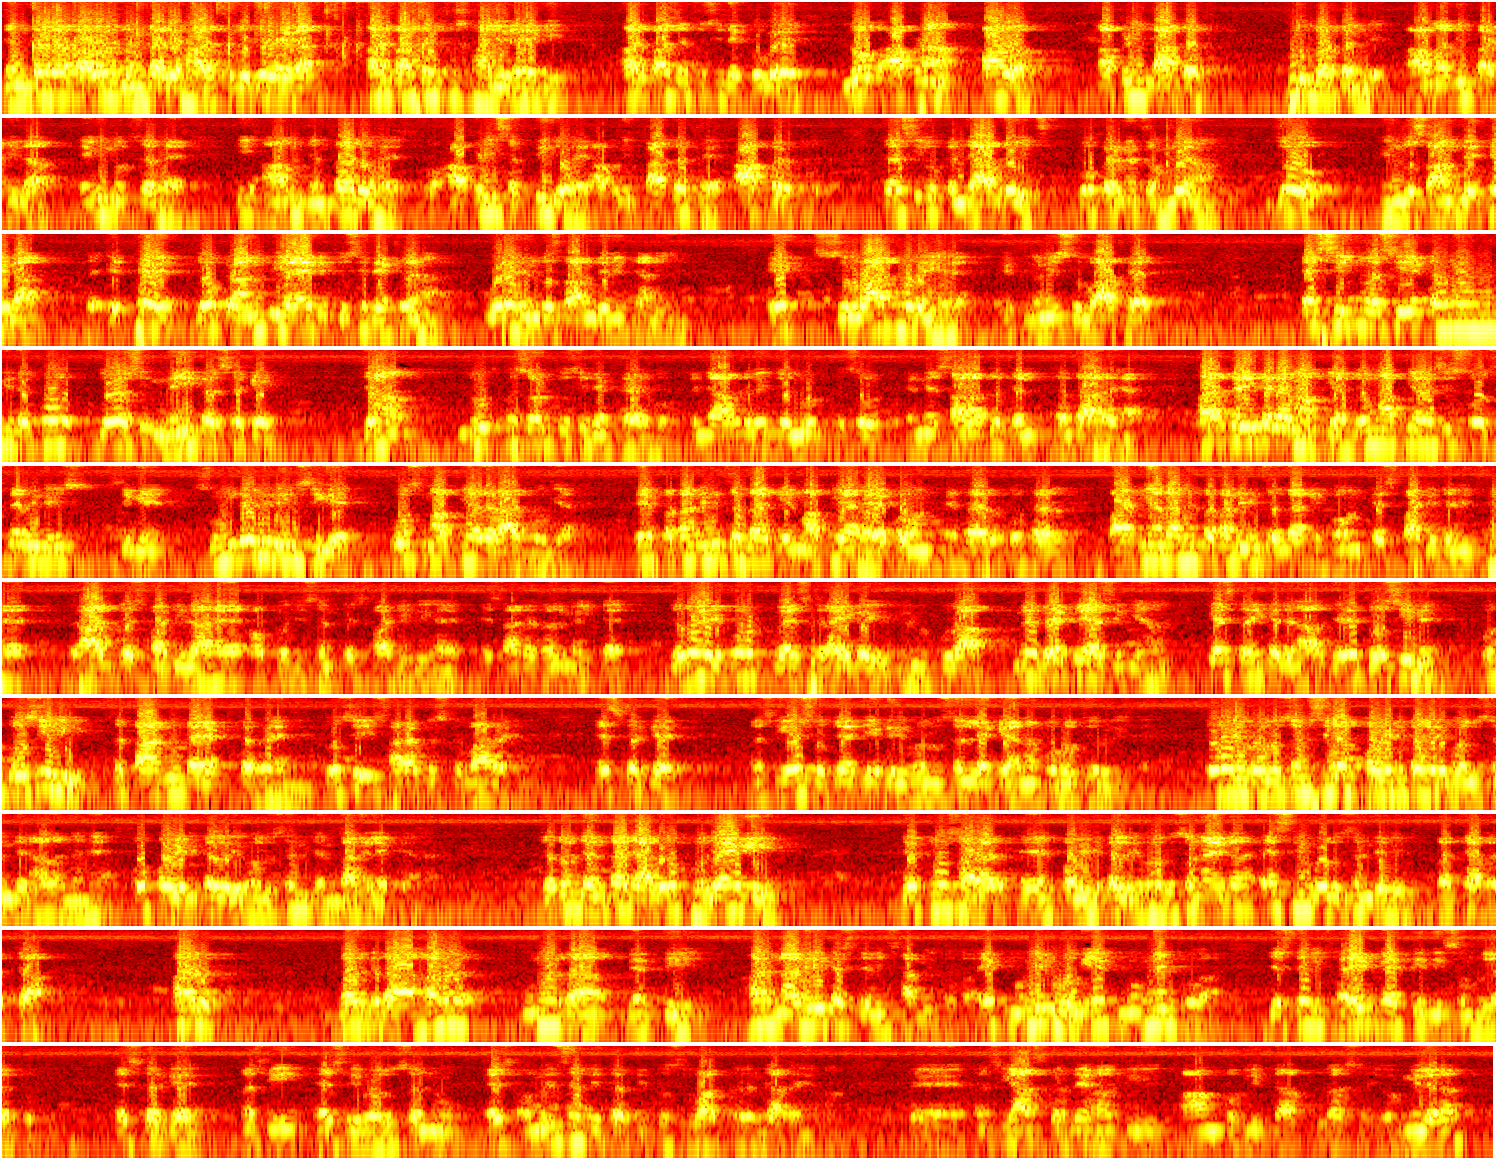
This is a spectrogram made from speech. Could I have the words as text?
ਜਨਤਾ ਦਾ ਪਾਵਰ ਜਨਤਾ ਦੇ ਹੱਥ ਵਿੱਚ ਰਹੇਗਾ ਹਰ ਪਾਸੇ ਖੁਸ਼ਹਾਲੀ ਰਹੇਗੀ ਹਰ ਪਾਸੇ ਤੁਸੀਂ ਦੇਖੋਗੇ ਲੋਕ ਆਪਣਾ ਪਾਵਰ ਆਪਣੀ ਤਾਕਤ खुद बरतेंगे आम आदमी पार्टी का यही मकसद है कि आम जनता जो है वो अपनी शक्ति जो है अपनी ताकत है आप बरत ले ਤੇ ਅਸੀਂ ਉਹ ਪੰਜਾਬ ਦੇ ਵਿੱਚ ਉਹ ਕਰਨਾ ਚਾਹੁੰਦੇ ਹਾਂ ਜੋ ਹਿੰਦੁਸਤਾਨ ਦੇਖੇਗਾ ਤੇ ਇੱਥੇ ਜੋ ਕ੍ਰਾਂਤੀ ਆਏਗੀ ਤੁਸੀਂ ਦੇਖ ਲੈਣਾ ਪੂਰੇ ਹਿੰਦੁਸਤਾਨ ਦੇ ਵਿੱਚ ਜਾਣੀ ਹੈ ਇੱਕ ਸ਼ੁਰੂਆਤ ਹੋ ਰਹੀ ਹੈ एक नई शुरुआत है। इस चीज़ में असं ये कह रहे हैं कि देखो, जो असं नहीं कर सके जूट खसोट तुम देख रहे हो, पंजाब जो लूट खसोट इन्हें साल तो चल, चलता आ रहा है। हर तरीके का माफिया, जो माफिया असं सोचते भी नहीं सीगे, सुनते भी नहीं सके उस माफिया का राज हो गया। ये पता नहीं चलता कि माफिया है कौन इधर उधर पार्टिया का भी पता नहीं चलता कि कौन किस पार्टी के है। राज पेस पार्टी का है ऑपोजिशन पेस पार्टी भी है, ये सारे रल मिलकर जब रिपोर्ट पेश कराई गई मैं पूरा मैं देख लिया कि हाँ किस तरीके जो दोषी ने, वो दोषी ही सरकार को डायरेक्ट कर रहे हैं, दोषी ही सारा कुछ करवा रहे हैं। इस करके अस ये सोचे कि एक रिवोल्यूशन लेके आना बहुत ज़रूरी है। तो रिवोल्यूशन सिर्फ़ पोलिटिकल रिवोल्यूशन के नाल आना है, वो पॉलिटिकल रिवोल्यूशन जनता ने लेके आना है। जब जनता जागरूक हो जाएगी देखो सारा पॉलिटिकल रिवॉल्यूशन आएगा इस रिवॉल्यूशन ਦੇ ਵਿੱਚ ਬੱਚਾ ਬੱਚਾ ਹਰ ਵਰਗ ਦਾ ਹਰ ਉਮਰ ਦਾ ਵਿਅਕਤੀ ਹਰ ਨਾਗਰਿਕ ਇਸ ਦੇ ਵਿੱਚ ਸ਼ਾਮਿਲ ਹੋਗਾ ਇੱਕ ਮੁਹਿੰਮ ਹੋਗੀ ਇੱਕ ਮੂਵਮੈਂਟ ਹੋਗਾ ਜਿਸ ਦੇ ਵਿੱਚ ਹਰੇਕ ਵਿਅਕਤੀ ਦੀ ਸ਼ਮੂਲੀਅਤ ਹੋਗੀ ਇਸ ਕਰਕੇ ਅਸੀਂ ਇਸ ਰਿਵੋਲੂਸ਼ਨ ਨੂੰ ਇਸ ਅੰਮ੍ਰਿਤਸਰ ਦੀ ਧਰਤੀ ਤੋਂ ਸ਼ੁਰੂਆਤ ਕਰਨ ਜਾ ਰਹੇ ਹਾਂ ਤੇ ਅਸੀਂ ਆਸ ਕਰਦੇ ਹਾਂ ਕਿ ਆਮ ਪਬਲਿਕ ਦਾ ਪੂਰਾ ਸਹਿਯੋਗ ਮਿਲੇਗਾ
